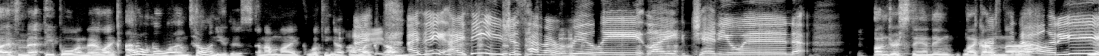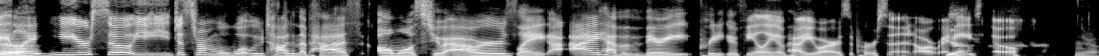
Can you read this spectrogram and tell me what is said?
I've met people and they're like, I don't know why I'm telling you this. And I'm like looking at them I- like, I'm I think I think you just have a really like genuine understanding. Like I'm not personality. yeah. Like you're so you, you- just from what we've talked in the past almost two hours. Like I- I have a very pretty good feeling of how you are as a person already. So Yeah.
